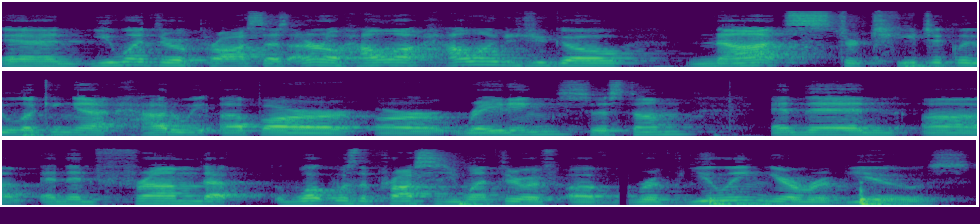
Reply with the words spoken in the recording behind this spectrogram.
And you went through a process. I don't know how long. How long did you go? Not strategically looking at how do we up our our rating system, and then um, and then from that, what was the process you went through of, of reviewing your reviews,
